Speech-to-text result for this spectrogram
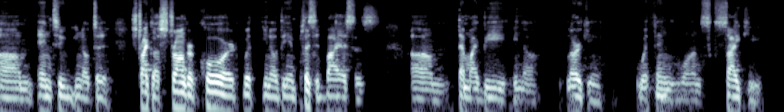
um, and to you know to strike a stronger chord with you know the implicit biases um, that might be you know lurking within one's psyche.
